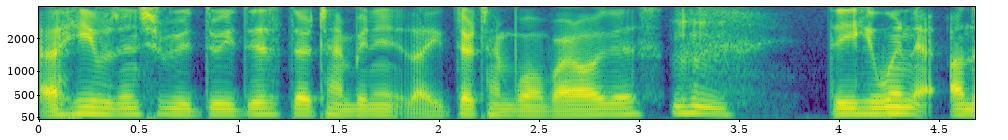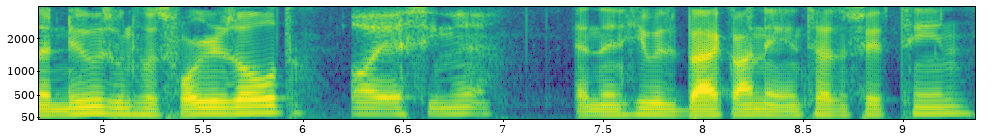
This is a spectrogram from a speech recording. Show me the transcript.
uh, he was interviewed three. This is third time being in, like third time going viral. I guess Mm-hmm. the, he went on the news when he was four years old, Oh yeah, I seen that. and then he was back on it in 2015,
